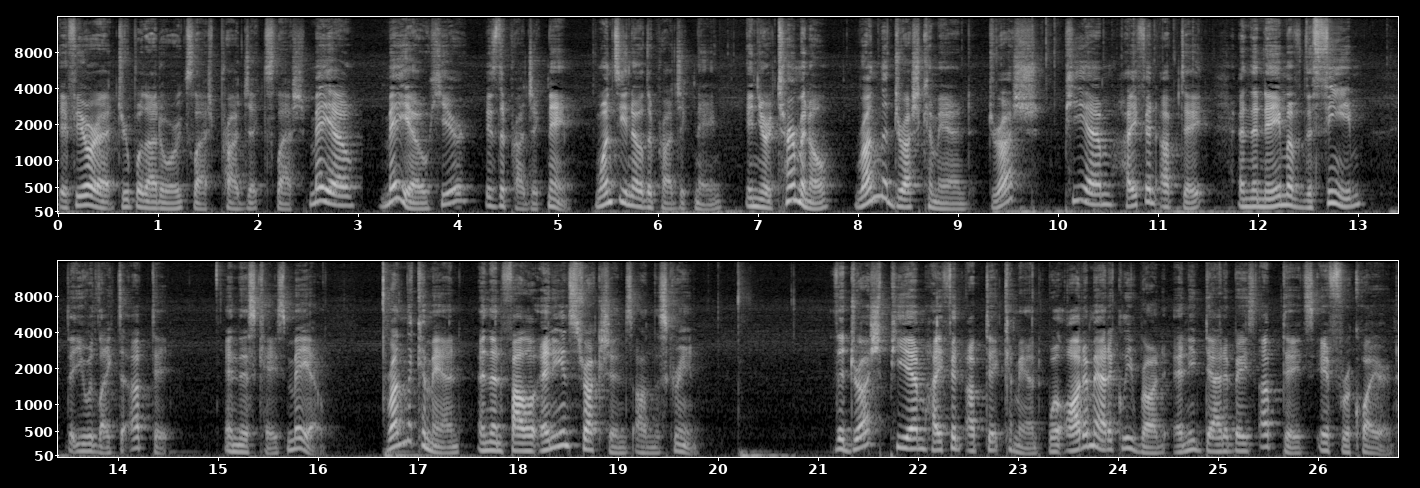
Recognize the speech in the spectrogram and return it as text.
if you're at drupal.org slash project slash mayo, mayo here is the project name. Once you know the project name, in your terminal, run the drush command drush pm hyphen update and the name of the theme that you would like to update, in this case mayo. Run the command and then follow any instructions on the screen. The drush pm hyphen update command will automatically run any database updates if required.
